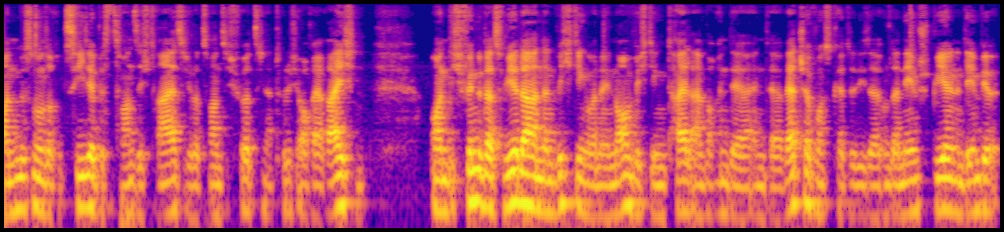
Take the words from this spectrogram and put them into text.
und müssen unsere Ziele bis 2030 oder 2040 natürlich auch erreichen. Und ich finde, dass wir da einen wichtigen oder einen enorm wichtigen Teil einfach in der, in der Wertschöpfungskette dieser Unternehmen spielen, indem wir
